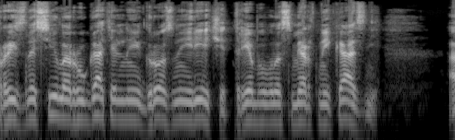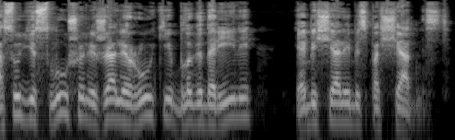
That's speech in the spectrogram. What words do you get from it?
произносила ругательные грозные речи, требовала смертной казни, а судьи слушали, жали руки, благодарили и обещали беспощадность.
